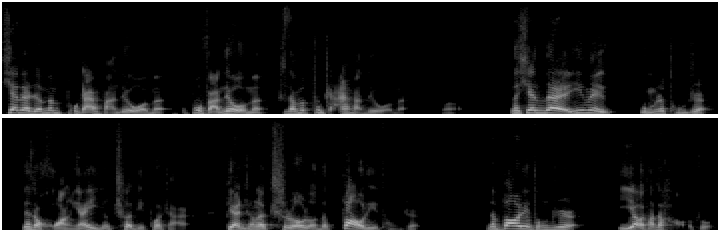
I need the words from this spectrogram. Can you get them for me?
现在人们不敢反对我们，不反对我们是他们不敢反对我们啊。那现在因为我们的统治那套谎言已经彻底破产，变成了赤裸裸的暴力统治。那暴力统治也有它的好处，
